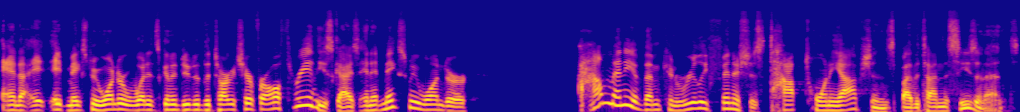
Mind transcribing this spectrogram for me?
And it, it makes me wonder what it's going to do to the target share for all three of these guys. And it makes me wonder how many of them can really finish as top 20 options by the time the season ends?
